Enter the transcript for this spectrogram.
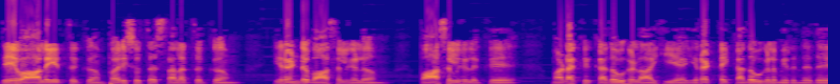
தேவ ஆலயத்துக்கும் பரிசுத்த ஸ்தலத்துக்கும் இரண்டு வாசல்களும் வாசல்களுக்கு மடக்கு கதவுகளாகிய இரட்டை கதவுகளும் இருந்தது.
